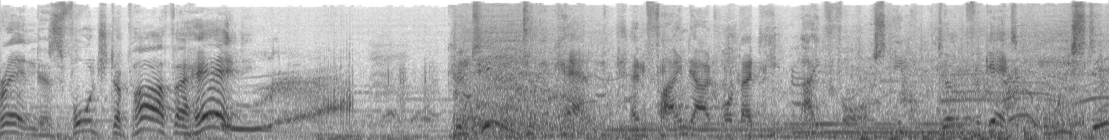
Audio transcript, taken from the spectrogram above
friend has forged a path ahead. Continue to the camp and find out what that life force. Don't forget, we still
